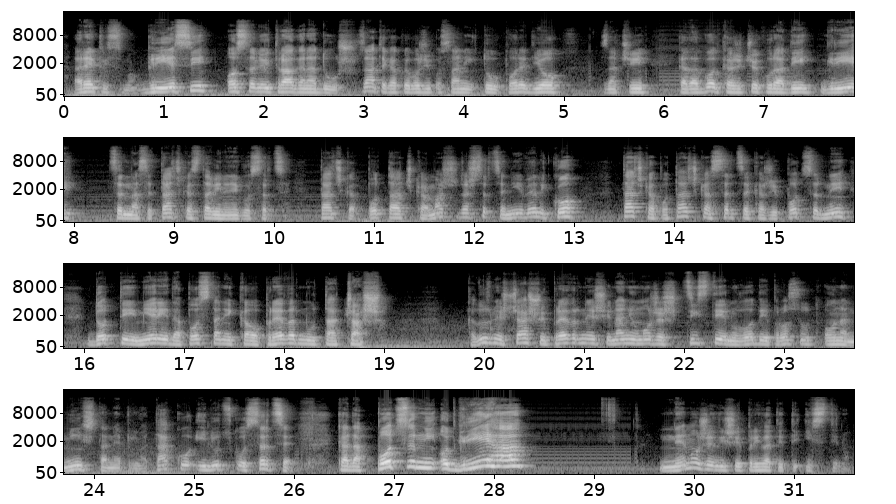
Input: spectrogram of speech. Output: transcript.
Rekli smo, grijesi ostavljaju traga na dušu. Znate kako je Boži poslanik tu uporedio? Znači, kada god kaže čovjek uradi grijeh, crna se tačka stavi na njegovo srce. Tačka po tačka, maš daš srce nije veliko, tačka po tačka, srce, kaže, pocrni, do te mjeri da postane kao prevrnuta čaša. Kad uzmeš čašu i prevrneš i na nju možeš cisternu vode prosut, ona ništa ne prima. Tako i ljudsko srce. Kada pocrni od grijeha, ne može više prihvatiti istinu.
